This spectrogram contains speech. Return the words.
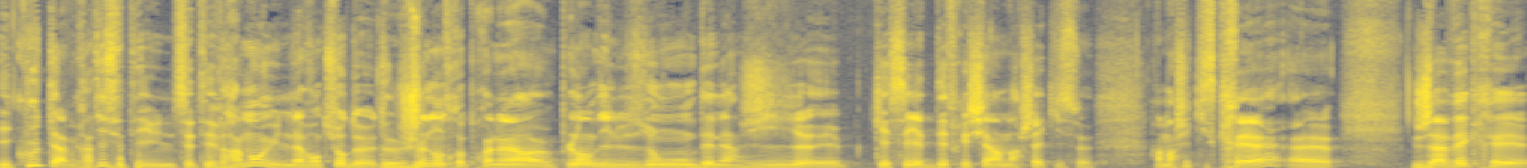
Écoute, App Gratis, c'était vraiment une aventure de, jeunes entrepreneurs, euh, plein d'illusions, d'énergie, euh, qui essayaient de défricher un marché qui se, un marché qui se créait. Euh, j'avais créé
